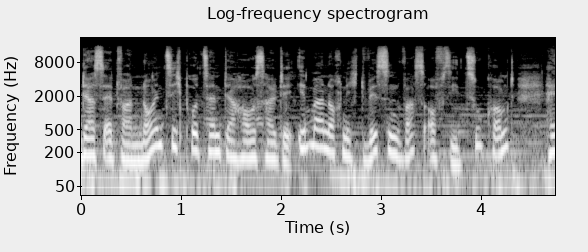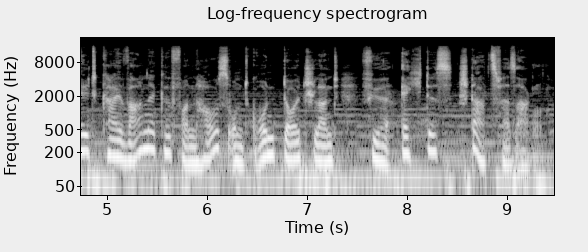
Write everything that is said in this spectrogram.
Dass etwa 90 Prozent der Haushalte immer noch nicht wissen, was auf sie zukommt, hält Kai Warnecke von Haus und Grund Deutschland für echtes Staatsversagen.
